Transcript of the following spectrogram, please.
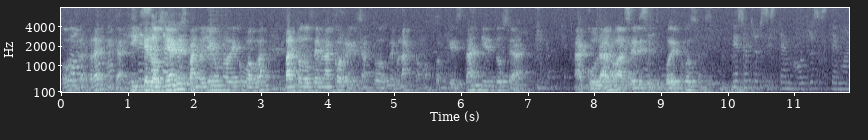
otra práctica. Y que los viajes, cuando llega uno de Cuba, va, van todos de blanco, regresan todos de blanco, ¿no? porque están yéndose a, a curar o a hacer ese tipo de cosas. Es otro sistema, otro sistema,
